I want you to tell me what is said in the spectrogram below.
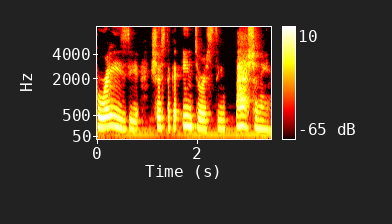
crazy, щось таке interesting, passionate,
